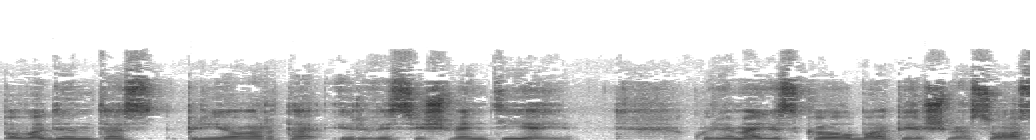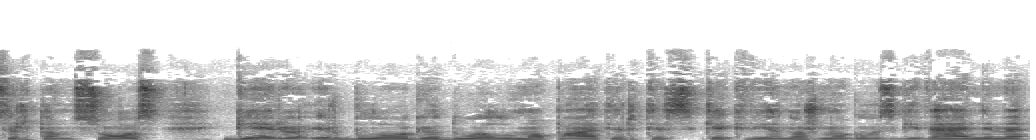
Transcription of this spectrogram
pavadintas Prievarta ir visi šventieji, kuriame jis kalba apie šviesos ir tamsos, gėrio ir blogio dualumo patirtis kiekvieno žmogaus gyvenime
